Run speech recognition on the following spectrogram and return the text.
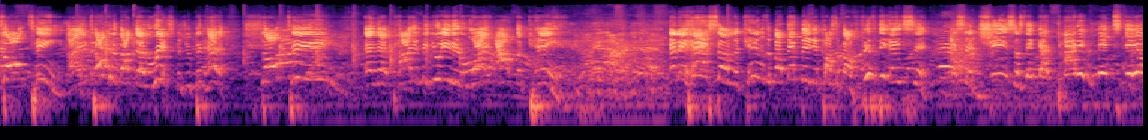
saltine. I ain't talking about that Ritz because you couldn't have it. Saltine and that potted meat, you eat it right out the can. And they had some, the can was about that big, it cost about 58 cents. I said, Jesus, they got potted meat still?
